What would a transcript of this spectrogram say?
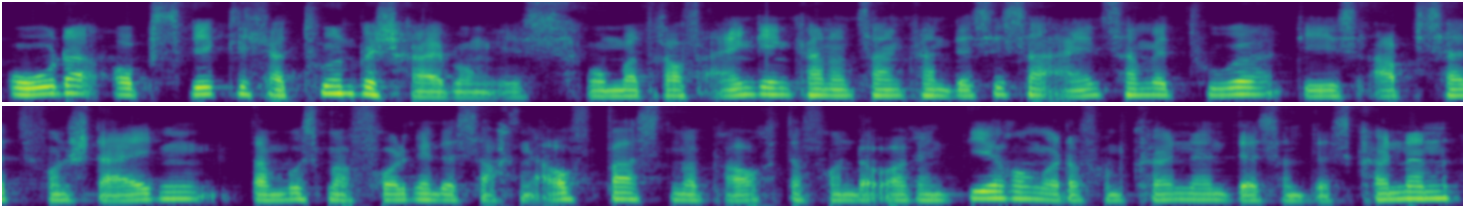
oder ob es wirklich eine Tourenbeschreibung ist, wo man darauf eingehen kann und sagen kann, das ist eine einsame Tour, die ist abseits von Steigen, da muss man folgende Sachen aufpassen, man braucht da von der Orientierung oder vom Können das und das Können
